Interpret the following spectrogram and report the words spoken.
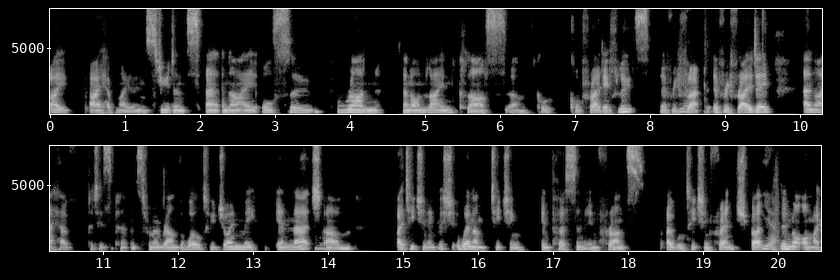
I I have my own students, and I also run an online class um, called called Friday Flutes every yeah. flat every Friday, and I have participants from around the world who join me in that. Mm-hmm. Um, I teach in English when I'm teaching in person in France. I will teach in French, but yeah. they're not on my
